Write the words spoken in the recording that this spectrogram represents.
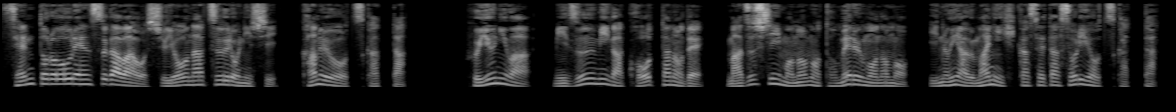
セントローレンス川を主要な通路にし、カヌーを使った。冬には湖が凍ったので、貧しい者も止める者も、犬や馬に引かせたソリを使った。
